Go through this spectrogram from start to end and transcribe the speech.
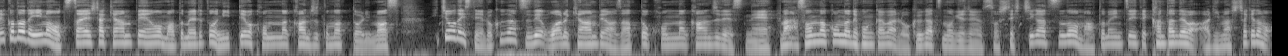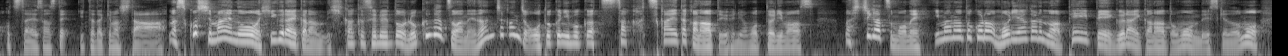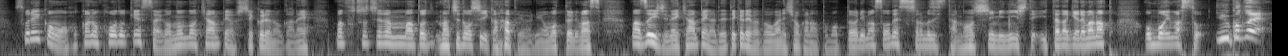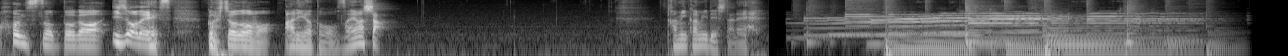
ということで今お伝えしたキャンペーンをまとめると日程はこんな感じとなっております。一応ですね、6月で終わるキャンペーンはざっとこんな感じですね。まあそんなこんなで今回は6月の下旬、そして7月のまとめについて簡単ではありましたけどもお伝えさせていただきました。まあ少し前の日ぐらいから比較すると6月はね、なんちゃかんちゃお得に僕は使えたかなというふうに思っております。まあ、7月もね、今のところは盛り上がるのは PayPay ぐらいかなと思うんですけども、それ以降も他のコード決済がどんどんキャンペーンをしてくるのかね、またそちらもまと待ち遠しいかなというふうに思っております。まあ、随時ね、キャンペーンが出てくれば動画にしようかなと思っておりますので、そちらもぜひ楽しみにしていただければなと思います。ということで、本日の動画は以上です。ご視聴どうもありがとうございました。神々でしたね。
